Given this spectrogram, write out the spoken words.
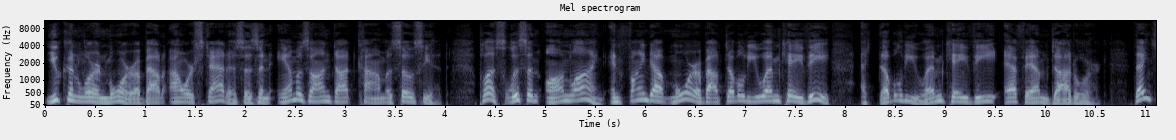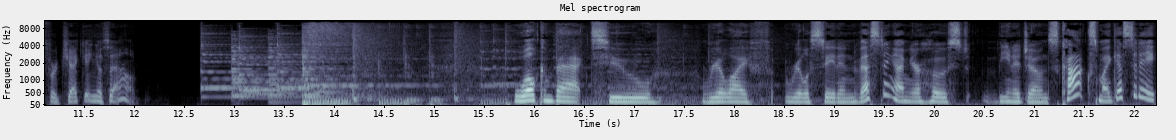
You can learn more about our status as an Amazon.com associate. Plus, listen online and find out more about WMKV at WMKVFM.org. Thanks for checking us out. Welcome back to Real Life Real Estate Investing. I'm your host, Vena Jones Cox. My guest today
